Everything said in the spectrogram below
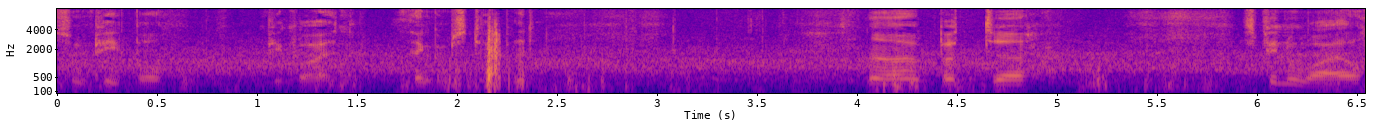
some people, be quiet, I think I'm stupid. No, but uh, it's been a while.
